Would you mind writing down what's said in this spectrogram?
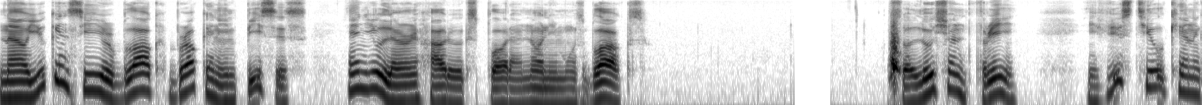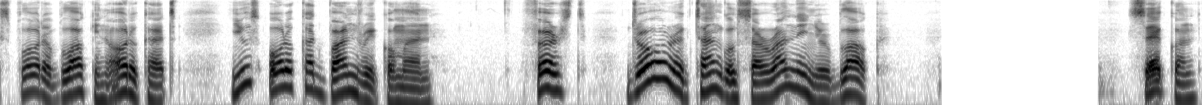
Now you can see your block broken in pieces and you learn how to explode anonymous blocks. Solution 3 if you still can explode a block in AutoCAD, use AutoCAD boundary command. First, draw a rectangle surrounding your block. Second,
